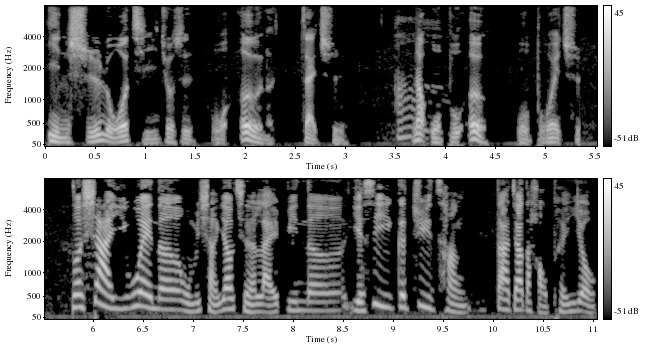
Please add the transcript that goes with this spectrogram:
饮食逻辑就是我饿了再吃，那我不饿我不会吃。说下一位呢，我们想邀请的来宾呢，也是一个剧场大家的好朋友，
